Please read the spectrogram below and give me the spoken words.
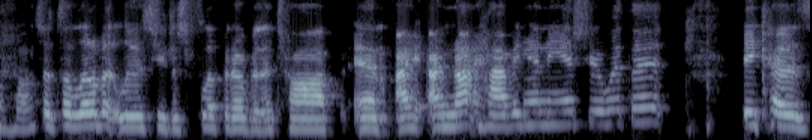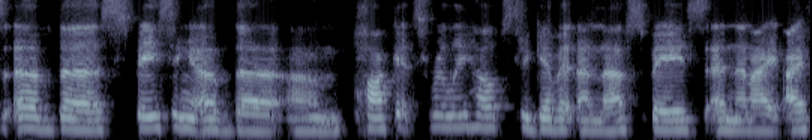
Uh-huh. So it's a little bit loose, you just flip it over the top and I, I'm not having any issue with it because of the spacing of the um, pockets really helps to give it enough space. And then I, I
